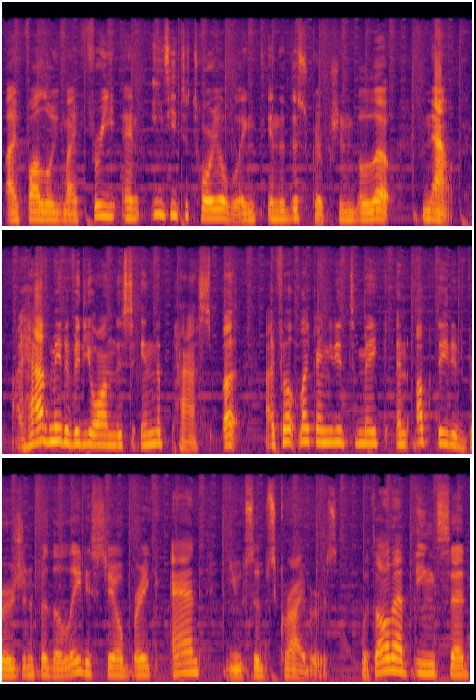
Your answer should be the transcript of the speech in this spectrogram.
by following my free and easy tutorial linked in the description below. Now, I have made a video on this in the past, but I felt like I needed to make an updated version for the latest jailbreak and new subscribers. With all that being said,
